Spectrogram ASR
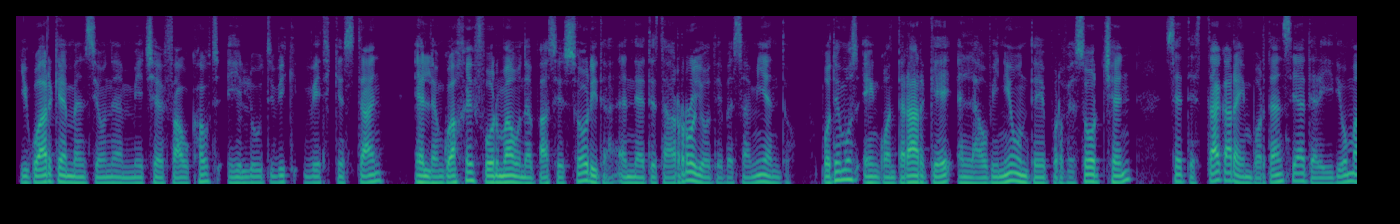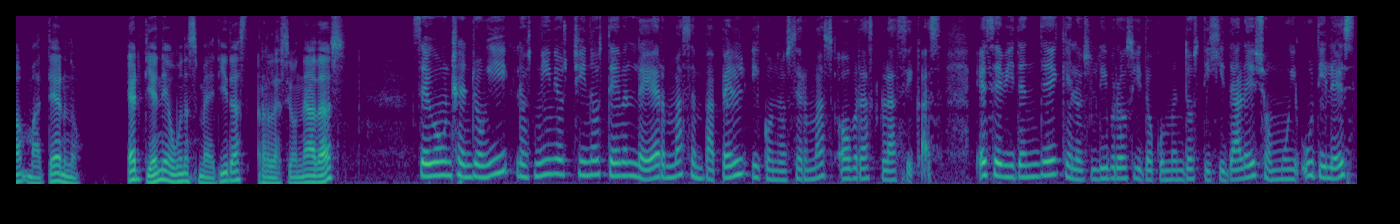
Igual que mencionan Michel Foucault y Ludwig Wittgenstein, el lenguaje forma una base sólida en el desarrollo de pensamiento. Podemos encontrar que, en la opinión del profesor Chen, se destaca la importancia del idioma materno. Él tiene unas medidas relacionadas según Chen Zhongyi, los niños chinos deben leer más en papel y conocer más obras clásicas. Es evidente que los libros y documentos digitales son muy útiles,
